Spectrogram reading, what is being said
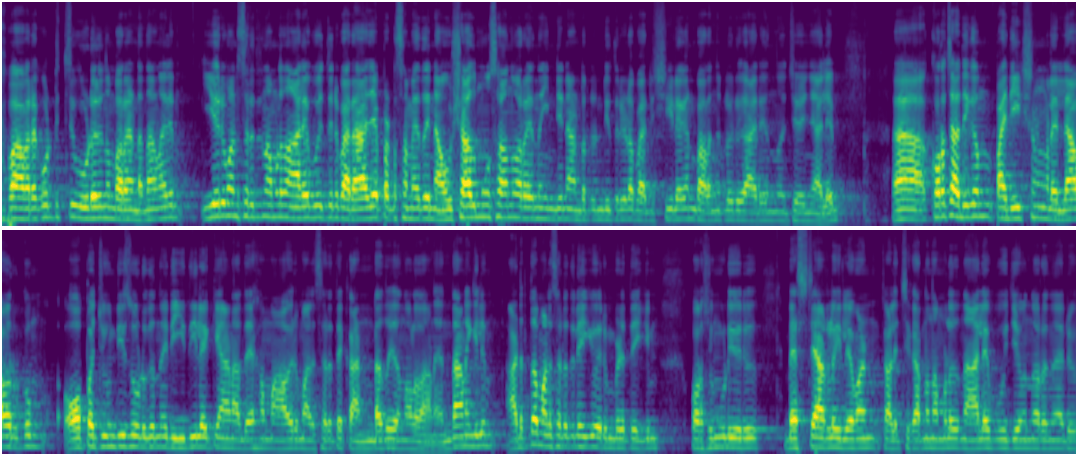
അപ്പോൾ അവരെ കൂട്ടിച്ച് കൂടുതലൊന്നും പറയണ്ട. എന്നാലും ഈ ഒരു മത്സരത്തിൽ നമ്മൾ നാല് പൂജ്യത്തിന് പരാജയപ്പെട്ട സമയത്ത് നൌഷാദ് മൂസ എന്ന് പറയുന്ന ഇന്ത്യൻ അണ്ടർ ട്വന്റി ത്രീയുടെ പരിശീലകൻ പറഞ്ഞിട്ടുള്ളൊരു കാര്യം എന്ന് വെച്ച് കഴിഞ്ഞാൽ കുറച്ചധികം പരീക്ഷണങ്ങൾ എല്ലാവർക്കും ഓപ്പർച്യൂണിറ്റീസ് കൊടുക്കുന്ന രീതിയിലൊക്കെയാണ് അദ്ദേഹം ആ ഒരു മത്സരത്തെ കണ്ടത് എന്നുള്ളതാണ്. എന്താണെങ്കിലും അടുത്ത മത്സരത്തിലേക്ക് വരുമ്പോഴത്തേക്കും കുറച്ചും കൂടി ഒരു ബെസ്റ്റ് ആയിട്ടുള്ള ഇലവൻ കളിച്ച് കാരണം നമ്മൾ നാല് പൂജ്യം എന്ന് പറയുന്ന ഒരു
